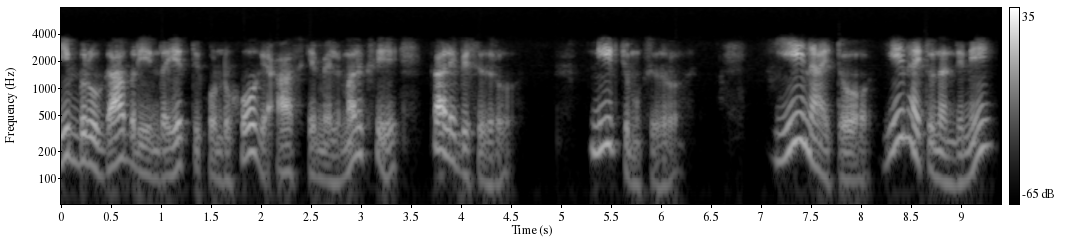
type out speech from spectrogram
ಇಬ್ಬರು ಗಾಬರಿಯಿಂದ ಎತ್ತಿಕೊಂಡು ಹೋಗಿ ಹಾಸಿಗೆ ಮೇಲೆ ಮಲಗಿಸಿ ಗಾಳಿ ಬೀಸಿದರು. ನೀರು ಚುಮುಕ್ಸಿದ್ರು. ಏನಾಯಿತು? ಏನಾಯಿತು ನಂದಿನಿ?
